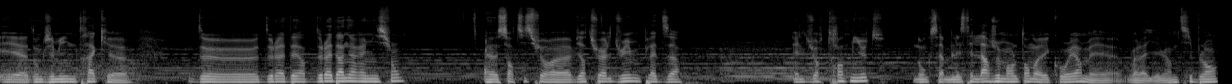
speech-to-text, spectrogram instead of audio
Et donc, j'ai mis une track de, de, la, de la dernière émission sortie sur Virtual Dream Plaza. Elle dure 30 minutes donc ça me laissait largement le temps d'aller courir, mais euh, voilà, il y a eu un petit blanc.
